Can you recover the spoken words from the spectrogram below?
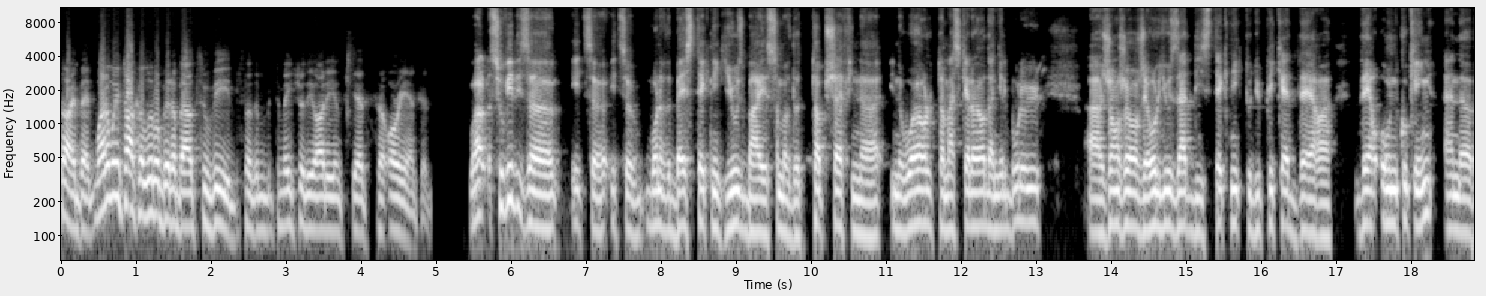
Sorry, babe. Why don't we talk a little bit about sous vide so to, to make sure the audience gets uh, oriented? Well, sous vide is a it's a it's a one of the best technique used by some of the top chefs in the in the world. Thomas Keller, Daniel Boulud, uh, Jean Georges. They all use that this technique to duplicate their uh, their own cooking and uh,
